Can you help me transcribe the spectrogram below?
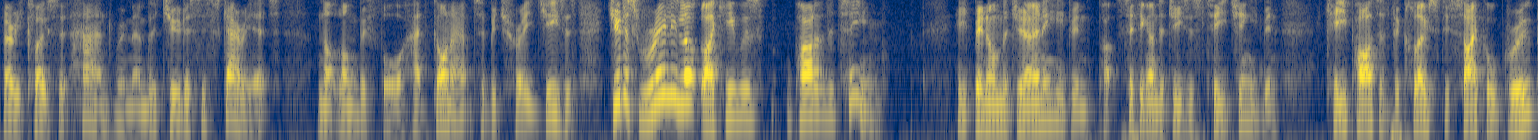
very close at hand. Remember, Judas Iscariot, not long before, had gone out to betray Jesus. Judas really looked like he was part of the team. He'd been on the journey, he'd been sitting under Jesus' teaching, he'd been a key part of the close disciple group.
